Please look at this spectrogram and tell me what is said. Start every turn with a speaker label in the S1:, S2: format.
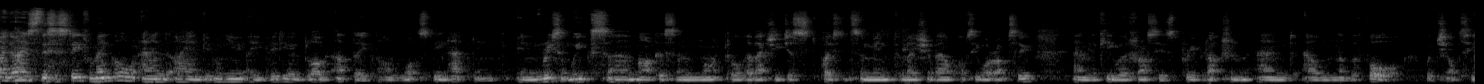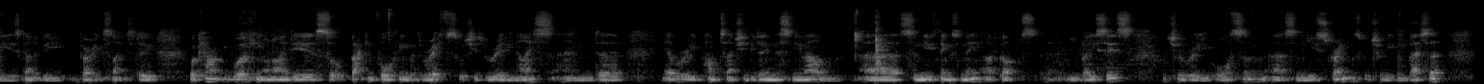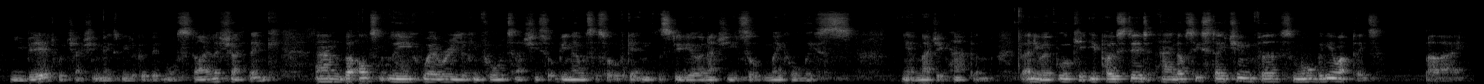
S1: Hi guys, this is Steve from Engel and I am giving you a video blog update on what's been happening. In recent weeks, uh, Marcus and Michael have actually just posted some information about obviously what we're up to and the key word for us is pre-production and album number four which obviously is going to be very exciting to do. We're currently working on ideas, sort of back and forthing with riffs, which is really nice, and uh, yeah, we're really to actually be doing this new album. Uh, some new things for me, I've got uh, new basses, which are really awesome, uh, some new strings, which are even better, new beard, which actually makes me look a bit more stylish, I think. Um, but ultimately, we're really looking forward to actually sort of being able to sort of get into the studio and actually sort of make all this you know, magic happen. But anyway, we'll keep you posted, and obviously stay tuned for some more video updates. Bye.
